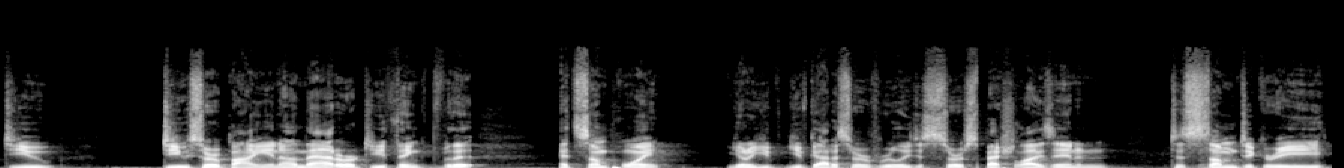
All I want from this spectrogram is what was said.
Do you do you sort of buy in on that? Or do you think that at some point you know you've, you've got to sort of really just sort of specialize in and to some degree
